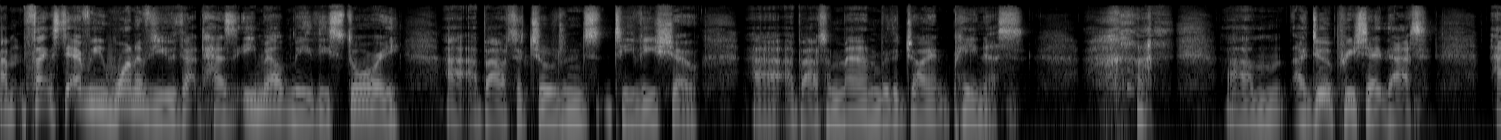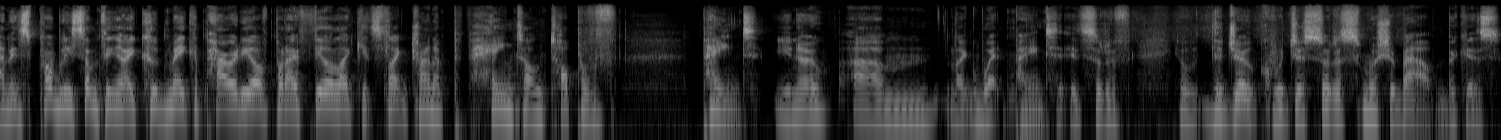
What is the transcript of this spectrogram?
Um, thanks to every one of you that has emailed me the story uh, about a children's TV show uh, about a man with a giant penis. um, I do appreciate that. And it's probably something I could make a parody of, but I feel like it's like trying to paint on top of paint, you know, um, like wet paint. It's sort of, the joke would just sort of smush about because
